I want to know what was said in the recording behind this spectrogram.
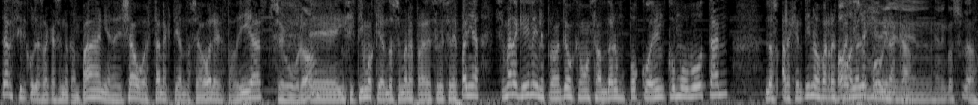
dar círculos acá haciendo campañas desde ya o están activándose ahora en estos días. Seguro. Eh, insistimos, quedan dos semanas para las elecciones en España. Semana que viene les prometemos que vamos a andar un poco en cómo votan los argentinos barra españoles que viven acá. en el consulado.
